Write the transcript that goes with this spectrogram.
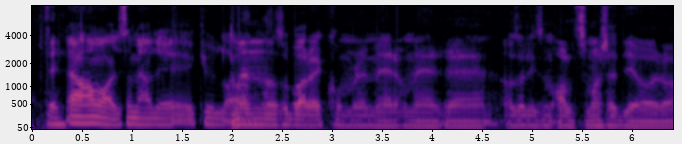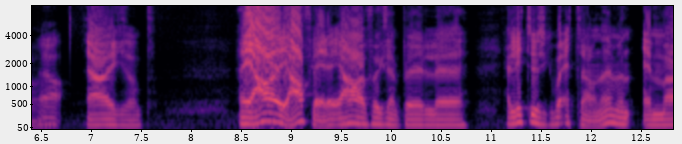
opp til. Ja, han var liksom jævlig kul da. Men også bare kommer det mer og mer eh, Altså liksom alt som har skjedd i år og ja. Ja, ikke sant. Jeg har, jeg har flere. Jeg har for eksempel eh, Jeg er litt usikker på etternavnet, men Emma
